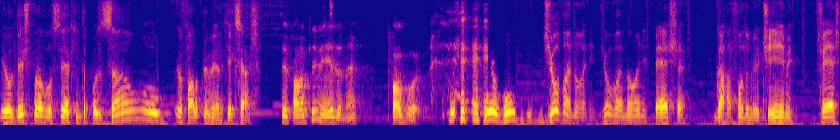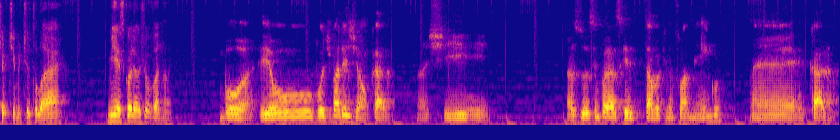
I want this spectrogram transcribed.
eu deixo para você a quinta posição ou eu falo primeiro? O que, que você acha? Você fala primeiro, né? Por favor. eu vou de Giovanoni. Giovanoni fecha o garrafão do meu time, fecha o time titular. Minha escolha é o Giovanoni. Boa. Eu vou de Varejão, cara. Achei as duas temporadas que ele estava aqui no Flamengo, é, cara,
